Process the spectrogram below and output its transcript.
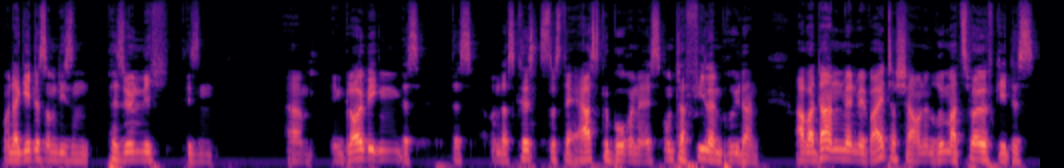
Und da geht es um diesen persönlich, diesen ähm, den Gläubigen, das, das, und dass Christus der Erstgeborene ist unter vielen Brüdern. Aber dann, wenn wir weiterschauen, in Römer 12 geht es,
